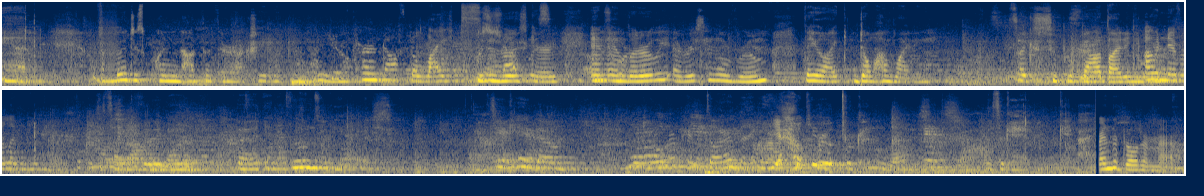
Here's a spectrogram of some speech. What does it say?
And I'm really just pointing out that they're actually looking at you. Turned off the lights. Which is really scary. And in literally every single room, they like don't have lighting. It's like super bad lighting in I would never live in here. It's like really bad. But and everyone's at us. It's okay though. Our parents are, but Yeah, we're, we're kind of lost. It's okay. We're in the builder mall.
